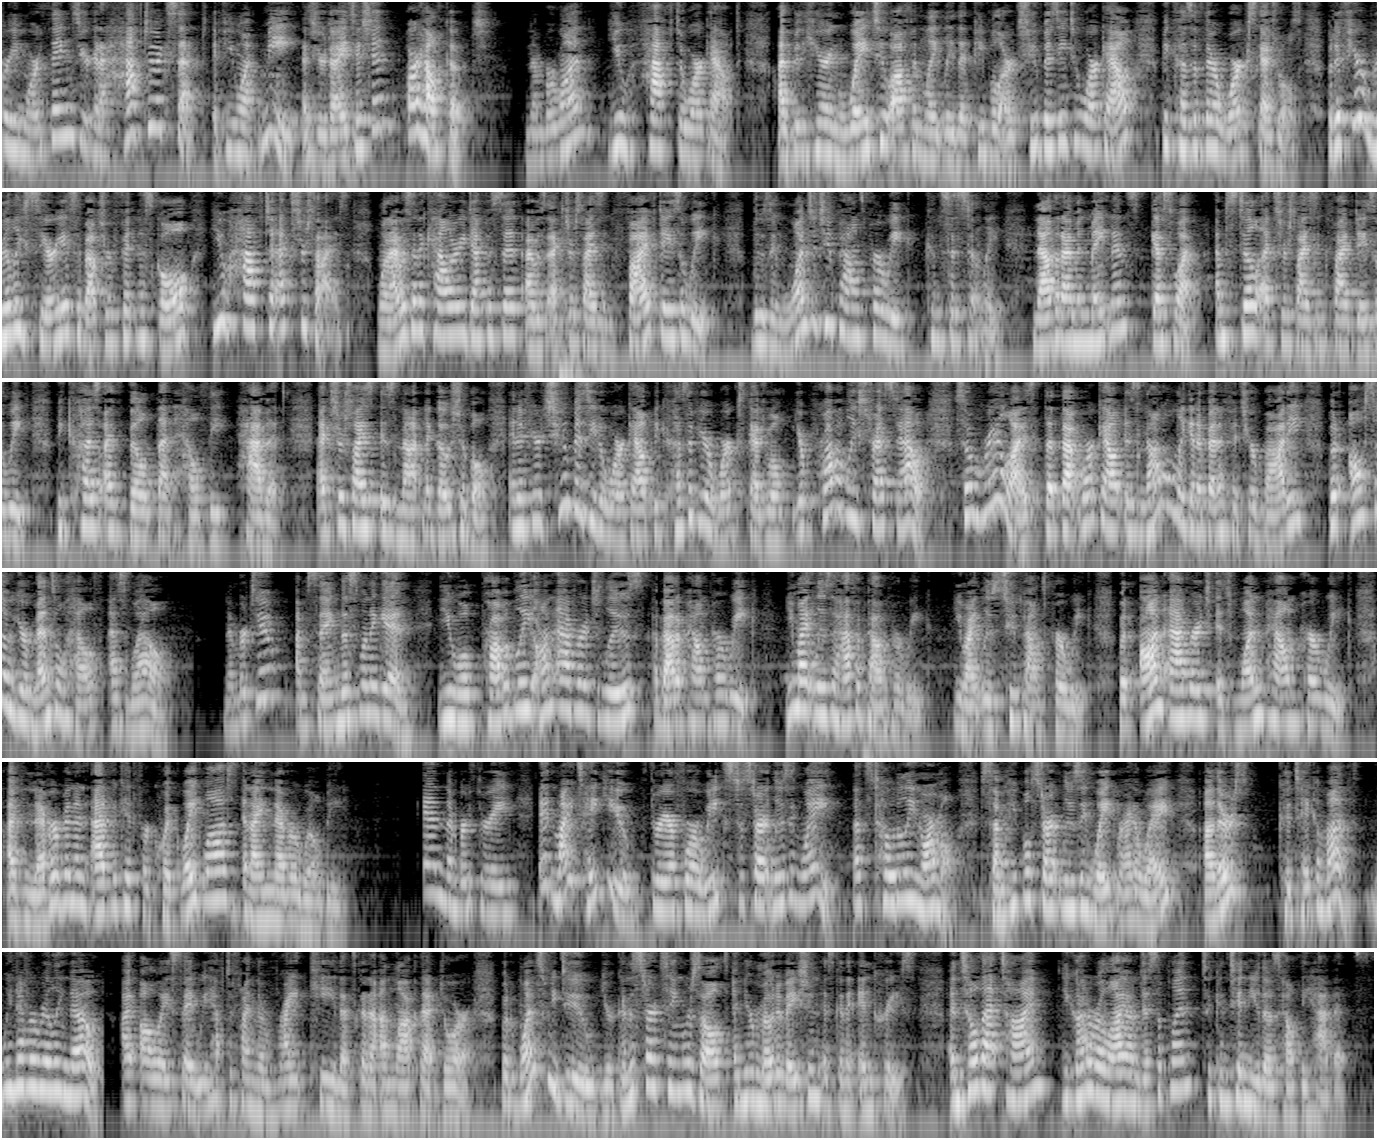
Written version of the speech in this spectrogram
three more things you're going to have to accept if you want me as your dietitian or health coach. Number one, you have to work out. I've been hearing way too often lately that people are too busy to work out because of their work schedules. But if you're really serious about your fitness goal, you have to exercise. When I was in a calorie deficit, I was exercising five days a week losing one to two pounds per week consistently. Now that I'm in maintenance, guess what? I'm still exercising five days a week because I've built that healthy habit. Exercise is not negotiable. And if you're too busy to work out because of your work schedule, you're probably stressed out. So realize that that workout is not only going to benefit your body, but also your mental health as well. Number two, I'm saying this one again. You will probably, on average, lose about a pound per week. You might lose a half a pound per week. You might lose two pounds per week, but on average, it's one pound per week. I've never been an advocate for quick weight loss, and I never will be. And number three, it might take you three or four weeks to start losing weight. That's totally normal. Some people start losing weight right away, others could take a month. We never really know. I always say we have to find the right key that's going to unlock that door. But once we do, you're going to start seeing results and your motivation is going to increase. Until that time, you got to rely on discipline to continue those healthy habits.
